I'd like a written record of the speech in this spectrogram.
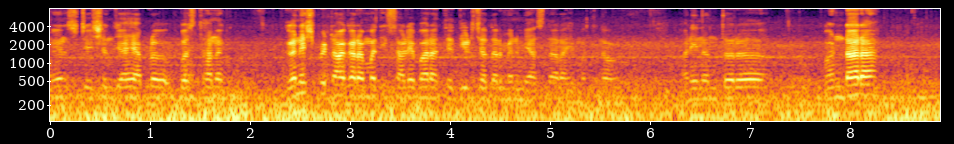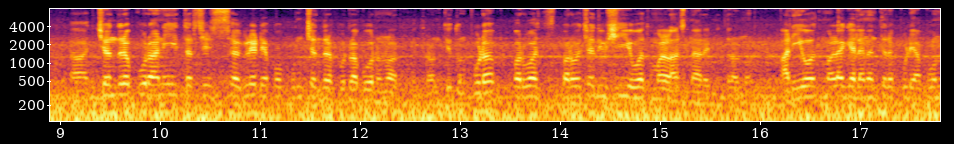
मेन स्टेशन जे आहे आपलं बसस्थानक गणेशपेठ आगारामध्ये साडेबारा ते दीडच्या दरम्यान मी असणार आहे मतदार आणि नंतर भंडारा चंद्रपूर आणि इतरचे सगळे डेपो आपण चंद्रपूरला बोलवणार मित्रांनो. तिथून पुढं परवा परवाच्या दिवशी यवतमाळ असणार आहे मित्रांनो. आणि यवतमाळला गेल्यानंतर पुढे आपण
